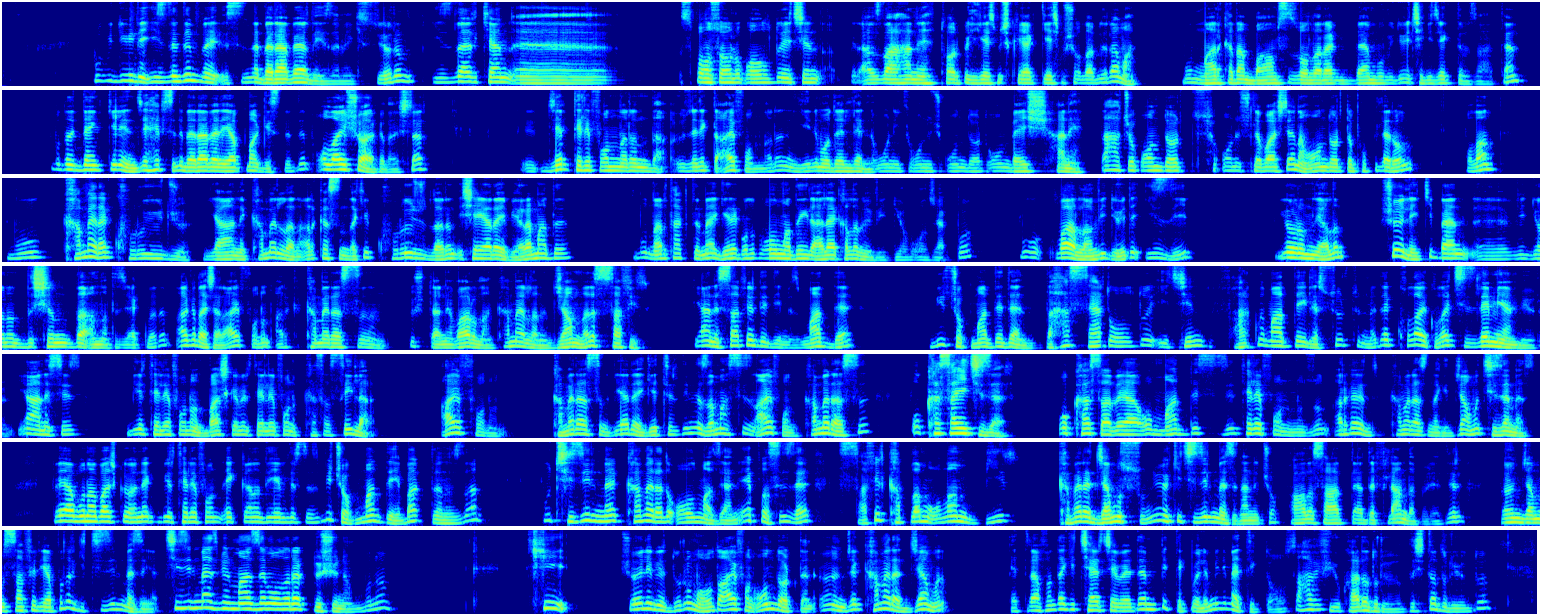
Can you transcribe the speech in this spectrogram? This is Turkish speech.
bu videoyu da izledim ve sizinle beraber de izlemek istiyorum. İzlerken eee, sponsorluk olduğu için biraz daha hani torpil geçmiş, kıyak geçmiş olabilir ama bu markadan bağımsız olarak ben bu videoyu çekecektim zaten. Bu da denk gelince hepsini beraber yapmak istedim. Olay şu arkadaşlar. Cep telefonlarında özellikle iPhone'ların yeni modellerini 12, 13, 14, 15 hani daha çok 14, 13 ile başlayan ama 14'te popüler ol- olan bu kamera koruyucu yani kameraların arkasındaki koruyucuların işe yarayıp yaramadığı bunları taktırmaya gerek olup olmadığıyla alakalı bir video olacak bu. Bu var olan videoyu da izleyip yorumlayalım. Şöyle ki ben e, videonun dışında anlatacaklarım. Arkadaşlar iPhone'un arka kamerasının 3 tane var olan kameraların camları safir. Yani safir dediğimiz madde birçok maddeden daha sert olduğu için farklı maddeyle sürtünmede kolay kolay çizilemeyen bir ürün. Yani siz bir telefonun başka bir telefonun kasasıyla iPhone'un kamerasını bir araya getirdiğiniz zaman sizin iPhone kamerası o kasayı çizer. O kasa veya o madde sizin telefonunuzun arka kamerasındaki camı çizemez. Veya buna başka örnek bir telefonun ekranı diyebilirsiniz. Birçok maddeye baktığınızda bu çizilme kamerada olmaz. Yani Apple size safir kaplama olan bir kamera camı sunuyor ki çizilmesin. Hani çok pahalı saatlerde falan da böyledir. Ön camı safir yapılır ki çizilmesin. Ya çizilmez bir malzeme olarak düşünün bunu. Ki şöyle bir durum oldu. iPhone 14'ten önce kamera camı etrafındaki çerçeveden bir tık böyle milimetrik de olsa hafif yukarıda duruyordu. Dışta duruyordu.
